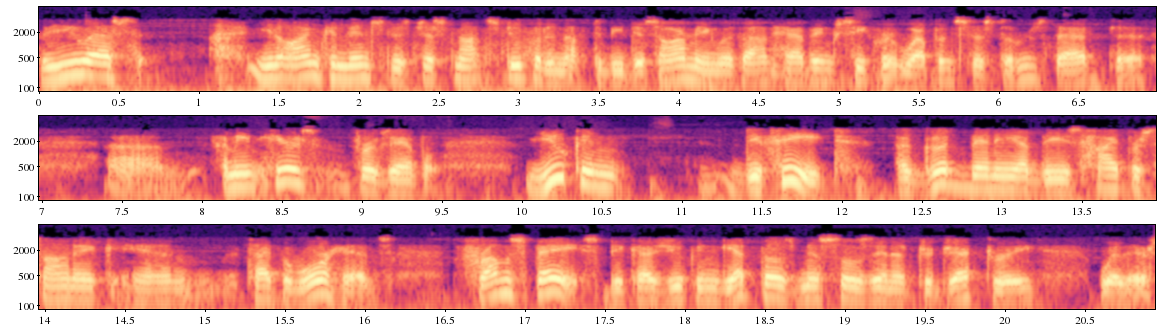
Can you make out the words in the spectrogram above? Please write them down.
the U.S., you know, I'm convinced is just not stupid enough to be disarming without having secret weapon systems that uh, um, I mean, here's, for example, you can defeat a good many of these hypersonic and type of warheads from space because you can get those missiles in a trajectory where they're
